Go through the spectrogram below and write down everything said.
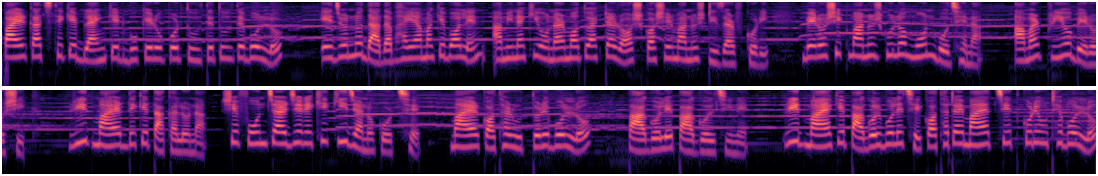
পায়ের কাছ থেকে ব্ল্যাঙ্কেট বুকের ওপর তুলতে তুলতে বলল এজন্য দাদাভাই আমাকে বলেন, আমি নাকি ওনার মতো একটা রসকসের মানুষ ডিজার্ভ করি। বেরসিক মানুষগুলো মন বোঝে না। আমার প্রিয় বেরসিক। হৃদ মায়ের দিকে তাকালো না। সে ফোন চার্জে রেখে কি যেন করছে। মায়ের কথার উত্তরে বলল, পাগলে পাগল চিনে। হৃদ মায়াকে পাগল বলেছে কথাটায় মায়া চেত করে উঠে বলল,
